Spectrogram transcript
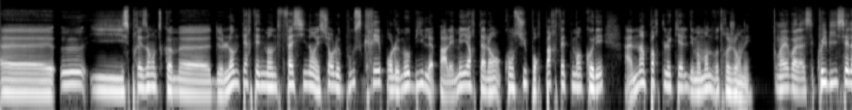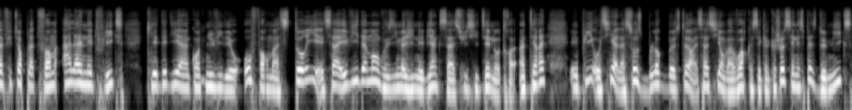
Euh, eux, ils se présentent comme euh, de l'entertainment fascinant et sur le pouce, créé pour le mobile par les meilleurs talents, conçu pour parfaitement coller à n'importe lequel des moments de votre journée. Ouais, voilà, Quibi, c'est la future plateforme à la Netflix qui est dédiée à un contenu vidéo au format story. Et ça, évidemment, vous imaginez bien que ça a suscité notre intérêt. Et puis aussi à la sauce blockbuster. Et ça, si on va voir que c'est quelque chose, c'est une espèce de mix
